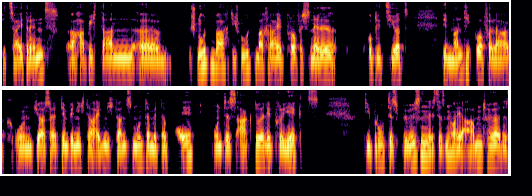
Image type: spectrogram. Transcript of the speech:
die Zeit rennt, äh, habe ich dann äh, Schnutenbach, die Schnutenbach-Reihe professionell publiziert im Manticore Verlag und ja, seitdem bin ich da eigentlich ganz munter mit dabei und das aktuelle Projekt Die Brut des Bösen ist das neue Abenteuer, das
